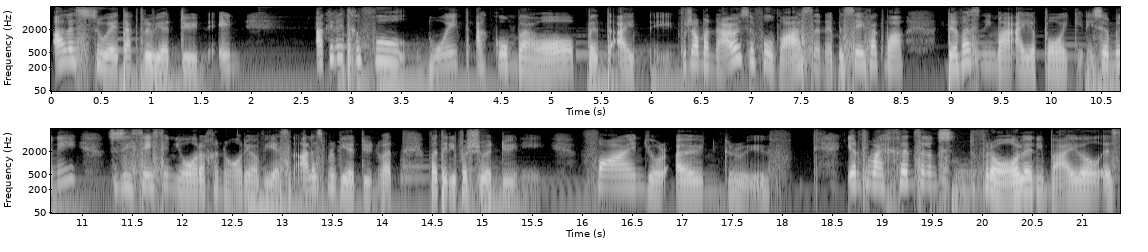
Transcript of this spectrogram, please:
Alles so het ek probeer doen en ek het net gevoel nooit ek kom by haar punt uit nie. Verstaan maar nou is 'n volwassene, besef ek maar dit was nie my eie paadjie nie. So moenie soos die 16-jarige Nadia wees en alles probeer doen wat wat hierdie persoon doen nie. Find your own groove. Een van my gunsteling verhale in die Bybel is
